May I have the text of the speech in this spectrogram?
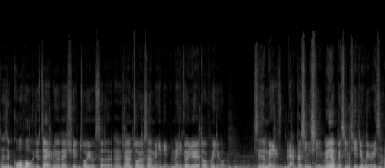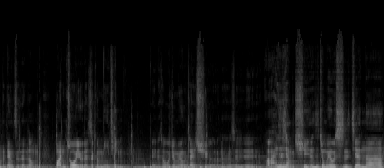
但是过后我就再也没有再去桌游社了。那虽然桌游社每年每个月都会有。其实每两个星期，每两个星期就会有一场这样子的这种玩桌游的这个 meeting，对，但是我就没有再去了。但是啊，还是想去，但是就没有时间呐。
